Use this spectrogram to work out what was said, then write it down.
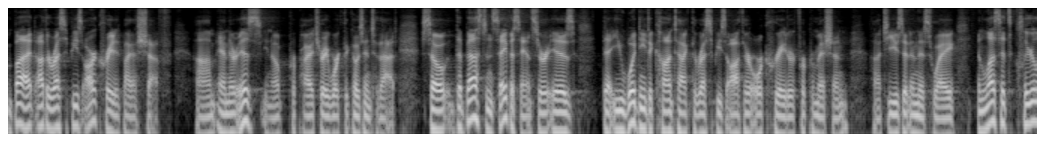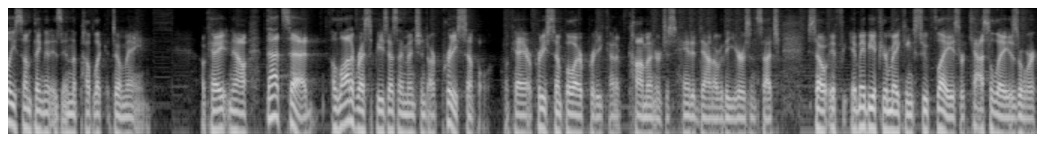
but other recipes are created by a chef. Um, and there is, you know, proprietary work that goes into that. So the best and safest answer is that you would need to contact the recipe's author or creator for permission uh, to use it in this way, unless it's clearly something that is in the public domain. Okay, now that said, a lot of recipes, as I mentioned, are pretty simple. Okay, are pretty simple, are pretty kind of common, or just handed down over the years and such. So, if it maybe if you're making souffles or cassoulets or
